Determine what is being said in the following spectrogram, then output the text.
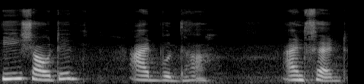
He shouted at Buddha and said,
